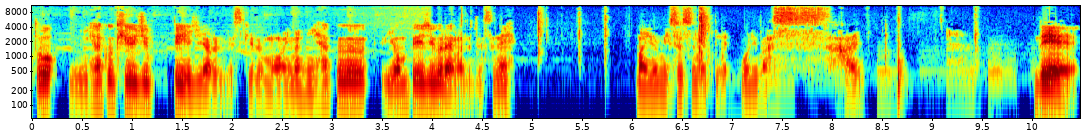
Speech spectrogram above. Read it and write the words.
と290ページあるんですけども、今204ページぐらいまでですね、まあ、読み進めております。はい。で、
